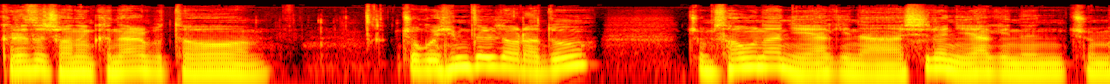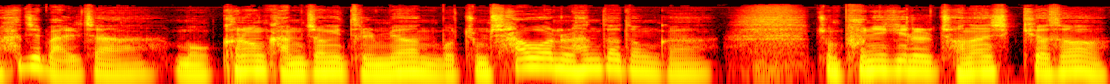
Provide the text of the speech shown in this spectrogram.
그래서 저는 그날부터 조금 힘들더라도 좀 서운한 이야기나 싫은 이야기는 좀 하지 말자. 뭐 그런 감정이 들면 뭐 좀 샤워를 한다던가 좀 분위기를 전환시켜서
